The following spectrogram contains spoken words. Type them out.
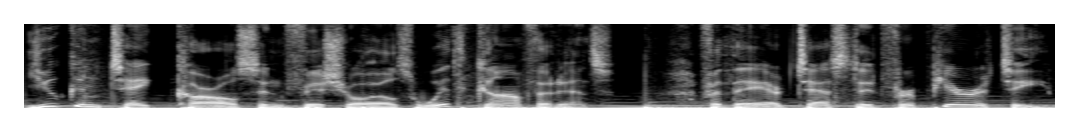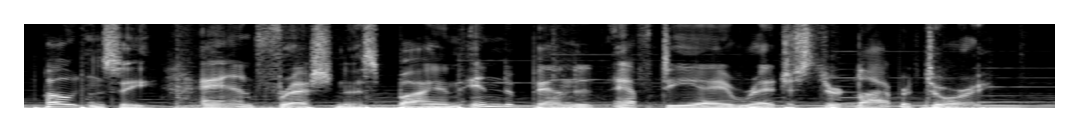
You can take Carlson fish oils with confidence, for they are tested for purity, potency, and freshness by an independent FDA registered laboratory.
